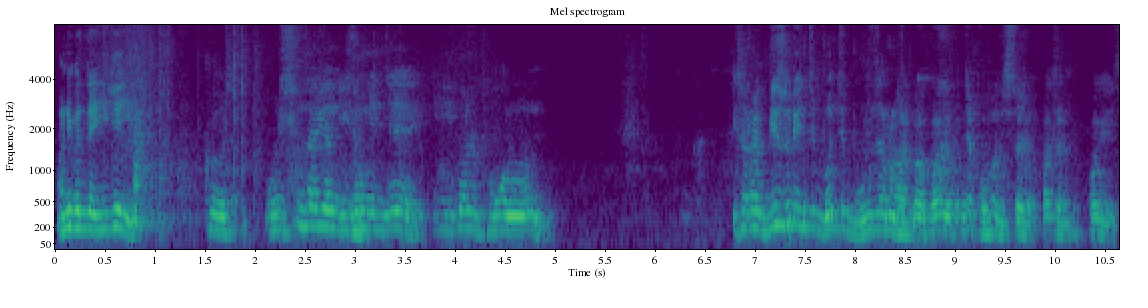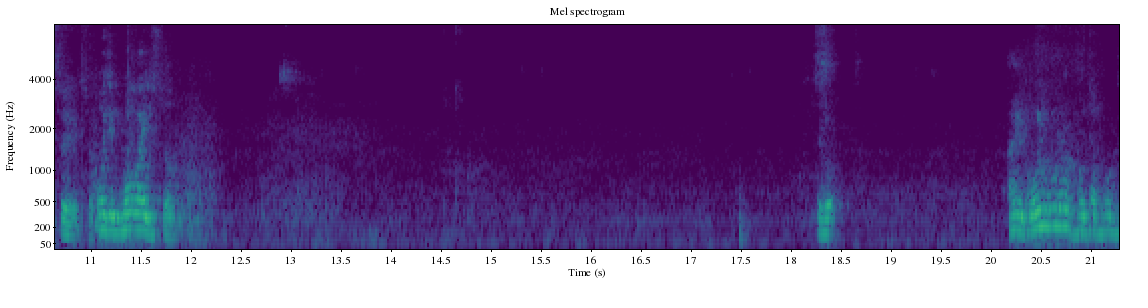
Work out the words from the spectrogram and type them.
아니 근데 이게 이- 그 우리 심사위원 이종인지 이걸 보고는 이 사람 미술인지 뭔지 모르잖아. 아, 지금. 거, 거기 이제 보면 있어요. 맞아, 거기 있어요, 있어. 어디 뭐가 있어? 이거 아니 얼굴을 보자고.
